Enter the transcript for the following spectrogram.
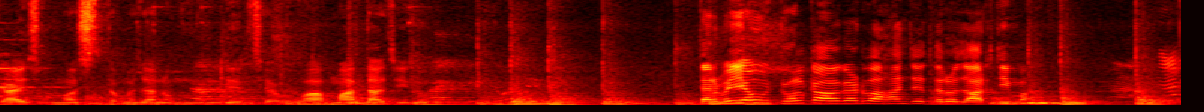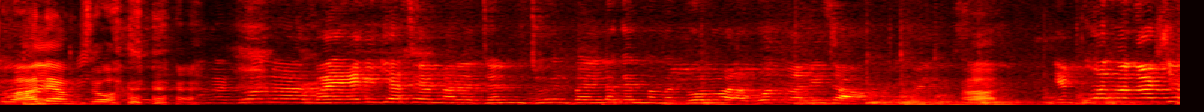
ગાઈસ મસ્ત મજાનું મંદિર છે, વાહ, માતાજીનું. તાર ભાઈ હું ઢોલકા વગાડવા સાંજે દરરોજ આરતીમાં. તું હાલે આમ છો. ભાઈ આવી ગયા છે અમારા જન જોઈલભાઈ લગનમાં અમારા ઢોલવાળા ગોતવા નહીં જવા હા. ઢોલ વગાડશે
